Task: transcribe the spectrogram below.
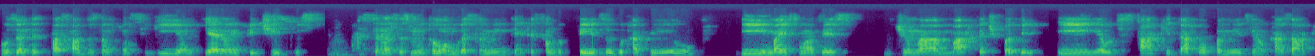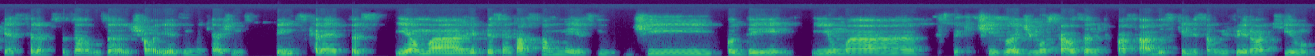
os antepassados não conseguiam e eram impedidos. As tranças muito longas também tem a questão do peso do cabelo e mais uma vez de uma marca de poder. E o destaque da roupa mesmo é o casaco e as tranças. Ela usa joias e maquiagens bem discretas. E é uma representação mesmo de poder e uma perspectiva de mostrar aos antepassados que eles não viveram aquilo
